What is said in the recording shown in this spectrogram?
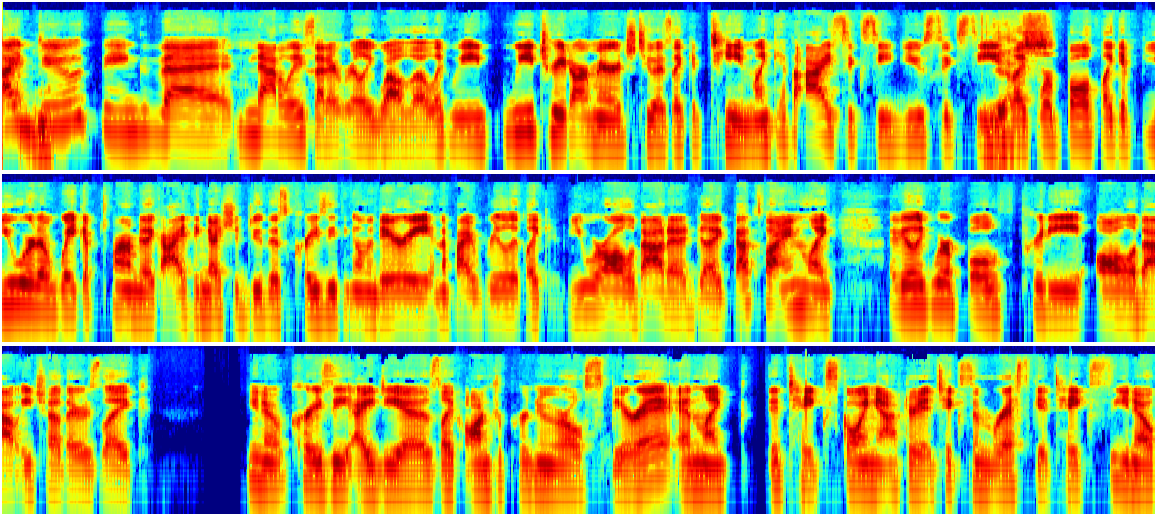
I do think that Natalie said it really well though. Like we we treat our marriage too as like a team. Like if I succeed, you succeed. Yes. Like we're both like if you were to wake up tomorrow and be like, I think I should do this crazy thing on the dairy, and if I really like if you were all about it, I'd be like that's fine. Like I feel like we're both pretty all about each other's like you know crazy ideas like entrepreneurial spirit and like it takes going after it it takes some risk it takes you know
